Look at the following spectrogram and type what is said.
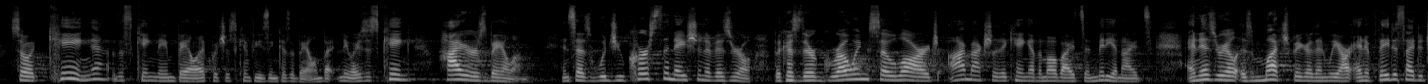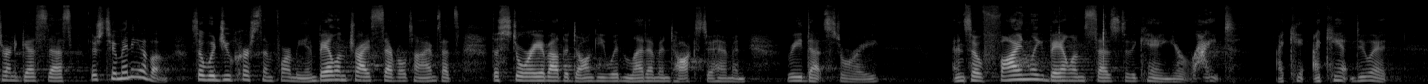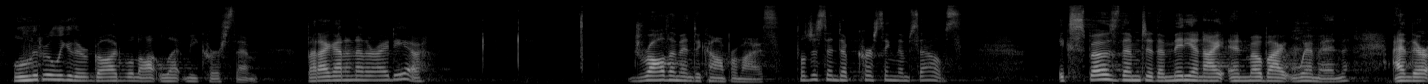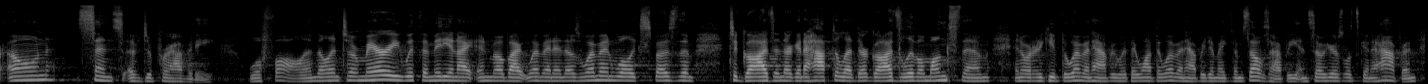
So a king, this king named Balak, which is confusing because of Balaam, but anyways, this king hires Balaam and says, Would you curse the nation of Israel? Because they're growing so large. I'm actually the king of the Moabites and Midianites, and Israel is much bigger than we are. And if they decide to turn against us, there's too many of them. So would you curse them for me? And Balaam tries several times. That's the story about the donkey wouldn't let him and talks to him and read that story. And so finally, Balaam says to the king, You're right. I can't, I can't do it. Literally, their God will not let me curse them. But I got another idea draw them into compromise. They'll just end up cursing themselves. Expose them to the Midianite and Moabite women and their own sense of depravity will fall. And they'll intermarry with the Midianite and Moabite women, and those women will expose them to gods, and they're going to have to let their gods live amongst them in order to keep the women happy, what they want the women happy to make themselves happy. And so here's what's going to happen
